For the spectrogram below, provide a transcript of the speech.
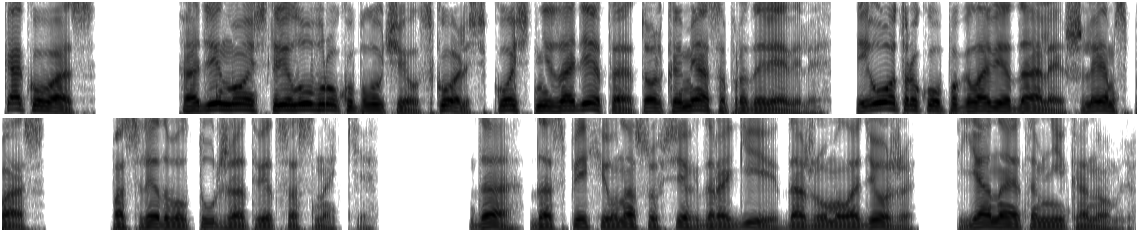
как у вас?» Один мой стрелу в руку получил, скользь, кость не задета, только мясо продырявили. И от руку по голове дали, шлем спас. Последовал тут же ответ со Снекки. Да, доспехи у нас у всех дорогие, даже у молодежи. Я на этом не экономлю.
